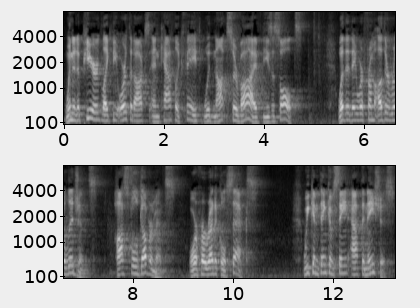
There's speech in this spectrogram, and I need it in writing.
when it appeared like the Orthodox and Catholic faith would not survive these assaults, whether they were from other religions, hostile governments, or heretical sects. We can think of St. Athanasius,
